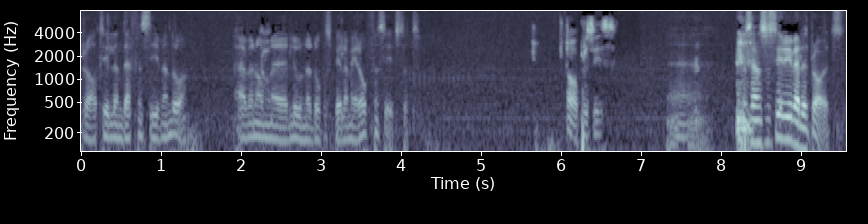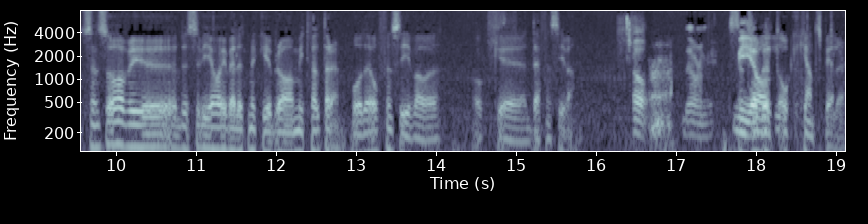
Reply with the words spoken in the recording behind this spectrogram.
bra till en defensiv ändå. Även om eh, Luna då får spela mer offensivt. Så att, Ja, precis. Men sen så ser det ju väldigt bra ut. Sen så har vi ju, Sevilla har ju väldigt mycket bra mittfältare. Både offensiva och, och eh, defensiva. Ja, det har de ju. Centralt Medel, och kantspelare.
